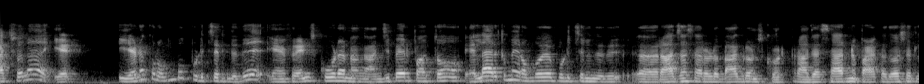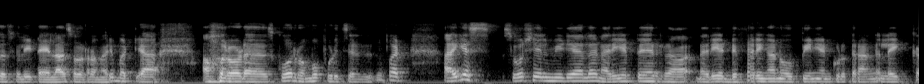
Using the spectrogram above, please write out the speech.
ஆக்சுவலா எனக்கு ரொம்ப பிடிச்சிருந்தது. என் ஃப்ரெண்ட்ஸ் கூட நாங்க அஞ்சு பேர் பார்த்தோம். எல்லாருக்குமே ரொம்பவே பிடிச்சிருந்தது. ராஜா சாரோட பேக்ரவுண்ட் ஸ்கோர் ராஜா சார்னு பழக்க தோஷத்துல சொல்லிட்டேன் எல்லாரும் சொல்ற மாதிரி. பட் அவரோட ஸ்கோர் ரொம்ப பிடிச்சிருந்தது. பட் ஐ கெஸ் சோஷியல் மீடியால நிறைய பேர் நிறைய டிஃபரிங்கான ஒப்பீனியன் கொடுக்குறாங்க. லைக்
